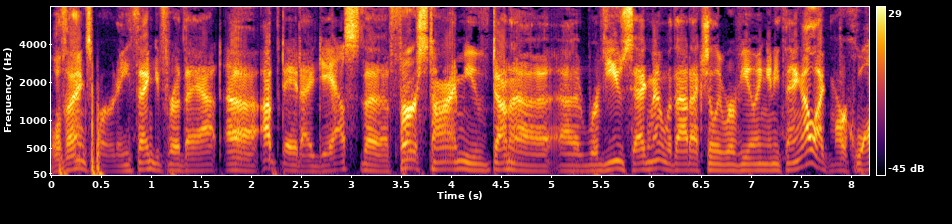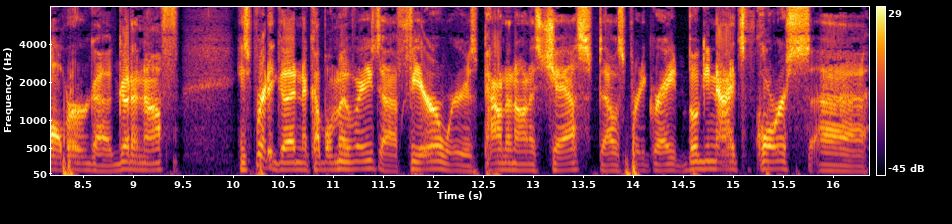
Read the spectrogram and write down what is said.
Well, thanks, Bernie. Thank you for that uh, update, I guess. The first time you've done a, a, review segment without actually reviewing anything. I like Mark Wahlberg, uh, good enough. He's pretty good in a couple movies. Uh, Fear, where he was pounding on his chest, that was pretty great. Boogie Nights, of course. Uh,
